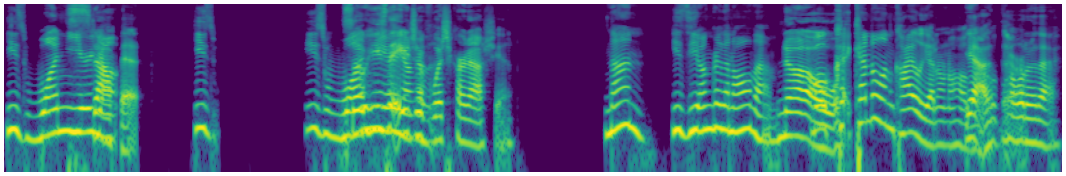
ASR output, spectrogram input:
He's one year young. Stop it. He's he's one. Year. So he's the age of which Kardashian? None. He's younger than all of them. No. Well, K- Kendall and Kylie, I don't know how yeah. old they How old are they?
